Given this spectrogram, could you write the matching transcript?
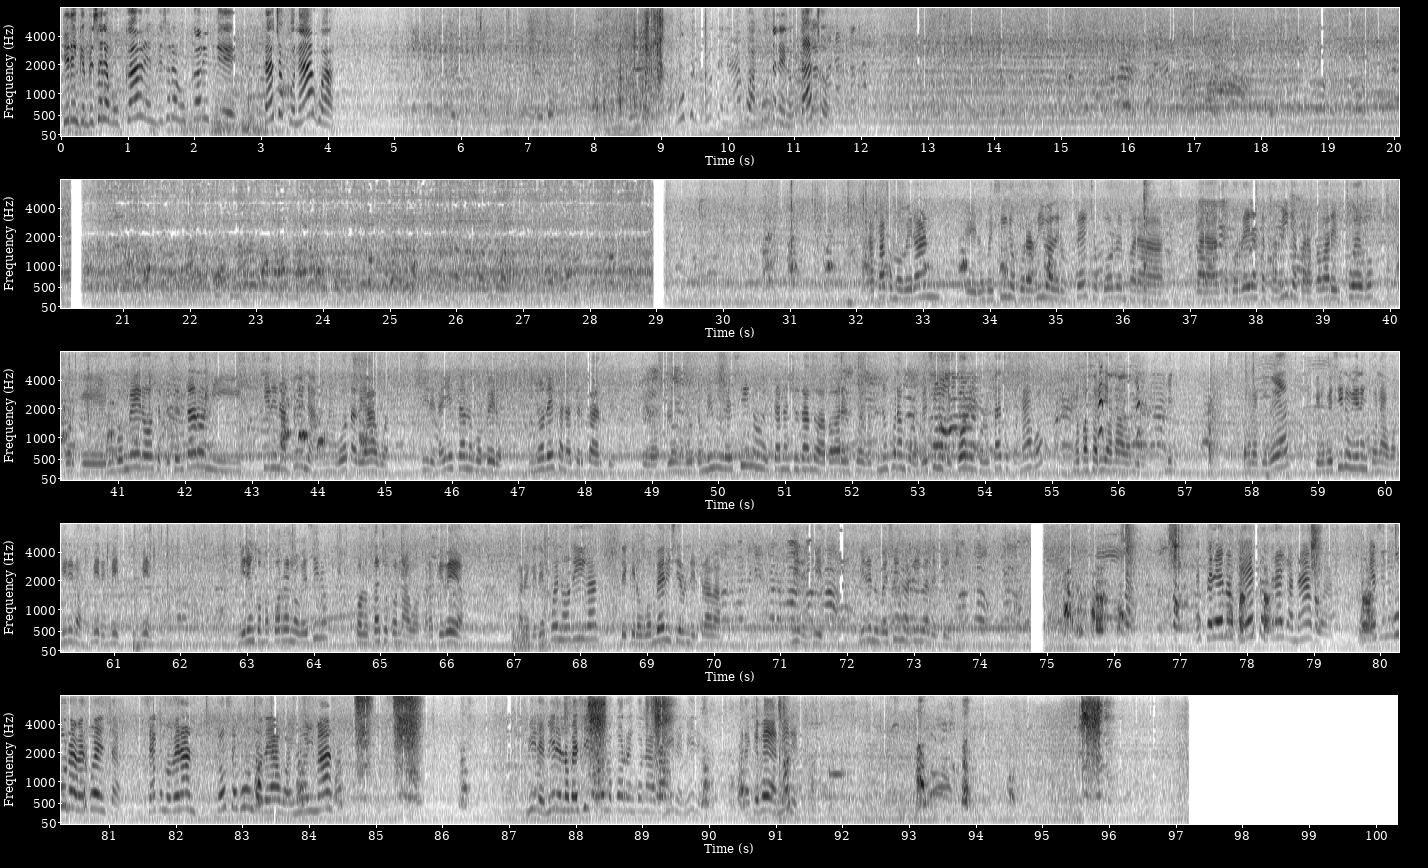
Tienen que empezar a buscar, empezar a buscar este tachos con agua. Busquen, junten agua, junten en los tachos. Acá como verán, eh, los vecinos por arriba de los techos corren para, para socorrer a esta familia, para apagar el fuego, porque los bomberos se presentaron y tienen apenas una gota de agua. Miren, ahí están los bomberos y no dejan acercarse. Pero los, los mismos vecinos están ayudando a apagar el fuego. Si no fueran por los vecinos que corren por los tachos con agua, no pasaría nada. Miren, miren. Para que vean que los vecinos vienen con agua. Mírenlo, miren, miren, miren. Miren cómo corren los vecinos con los tachos con agua, para que vean, para que después no digan de que los bomberos hicieron el trabajo. Miren, miren, miren los vecinos arriba del techo. Esperemos que estos traigan agua, porque es una vergüenza. O sea, como verán, dos segundos de agua y no hay más. Miren, miren los vecinos cómo corren con agua, miren, miren, para que vean, miren. Oh!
